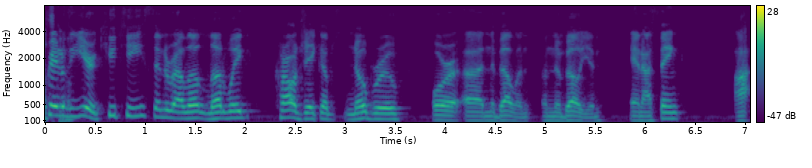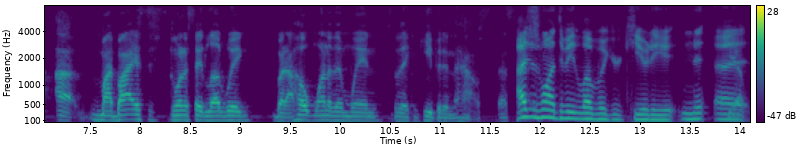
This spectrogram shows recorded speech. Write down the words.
Creator of the Year: QT, Cinderella, Ludwig, Karl Jacobs, Nobru, or uh, Nibellion, uh, Nibellion. And I think I, I, my bias is going to say Ludwig, but I hope one of them win so they can keep it in the house. That's I just want it to be Ludwig or Cutie. N- uh, Yep.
